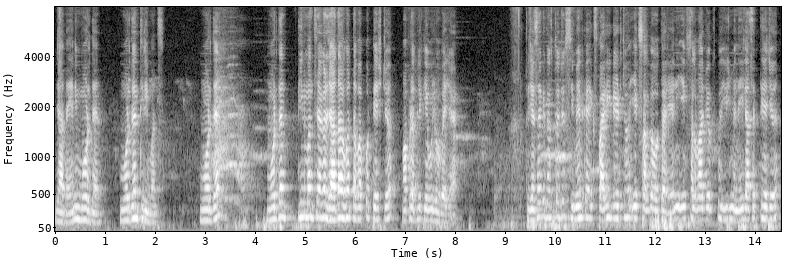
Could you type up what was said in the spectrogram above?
ज़्यादा, यानी more than more than three months more than more than तीन मंथ से अगर ज़्यादा होगा, तब आपको टेस्ट जो वहाँ पर अप्लीकेबल हो गया जाए तो जैसा कि दोस्तों, जो सीमेंट का एक्सपायरी डेट जो है एक साल का होता है, यानी एक साल बाद जो उसको यूज़ में नहीं ला सकते हैं जो है,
